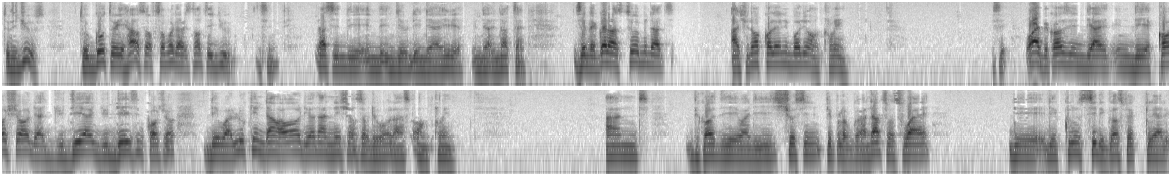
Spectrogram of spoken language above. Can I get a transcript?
to the Jews to go to a house of somebody that is not a Jew. You see? That's in the in the in, the, in their area in, the, in that time. He said, but God has told me that I should not call anybody unclean. You see why? Because in their in their culture, their Judea Judaism culture, they were looking down all the other nations of the world as unclean. And because they were the chosen people of God, and that was why they they couldn't see the gospel clearly.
